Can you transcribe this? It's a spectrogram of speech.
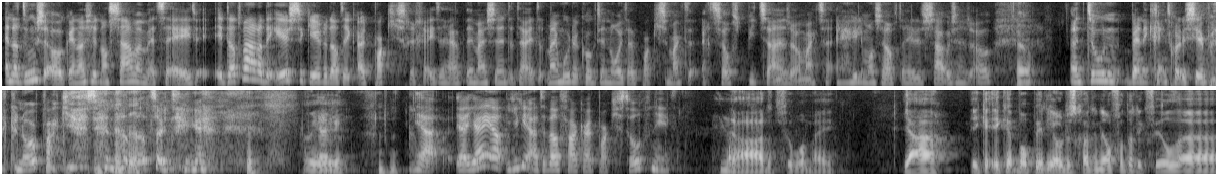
En dat doen ze ook. En als je dan samen met ze eet, dat waren de eerste keren dat ik uit pakjes gegeten heb in mijn studententijd. Mijn moeder kookte nooit uit pakjes, ze maakte echt zelfs pizza en zo, maakte helemaal zelf de hele saus en zo. Ja. En toen ben ik geïntroduceerd met knorpakjes en dat, dat soort dingen. Oh jee. Ehm, Ja, ja jij, jullie aten wel vaak uit pakjes, toch? Of niet? Nou, dat viel wel mee. Ja, ik, ik heb wel periodes gehad in elk geval dat ik veel, eh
